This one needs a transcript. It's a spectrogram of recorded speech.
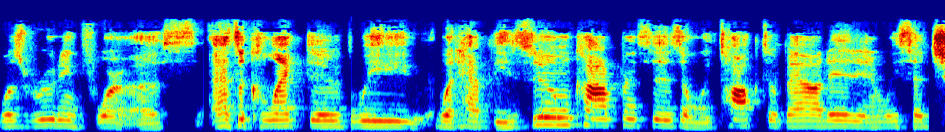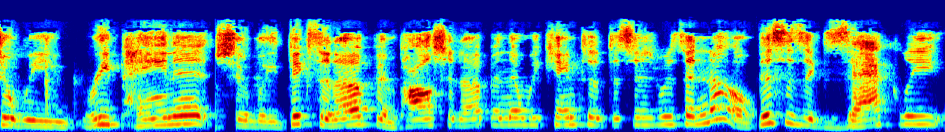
was rooting for us. As a collective, we would have these Zoom conferences and we talked about it and we said, should we repaint it? Should we fix it up and polish it up? And then we came to the decision. We said, no, this is exactly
